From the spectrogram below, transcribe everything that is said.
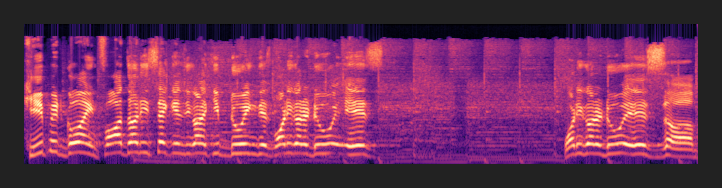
keep it going for 30 seconds. You gotta keep doing this. What you gotta do is, what you gotta do is, uh,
